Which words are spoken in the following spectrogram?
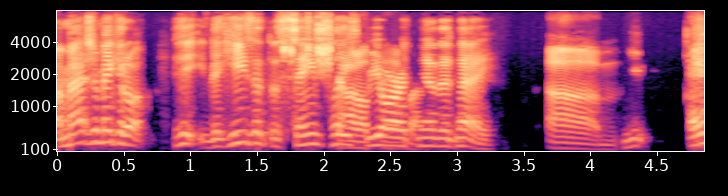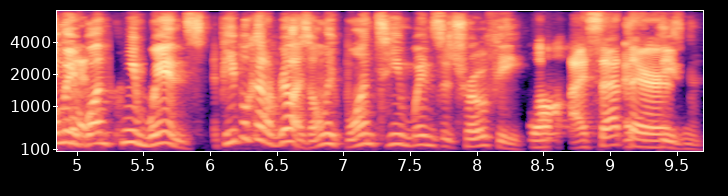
Imagine making it. He, he's at the same Shout place we are at the end of the day. um, Only one team wins. People got to realize only one team wins the trophy. well, I sat at the there.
